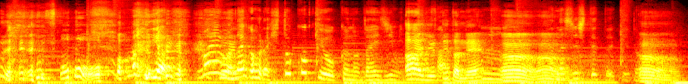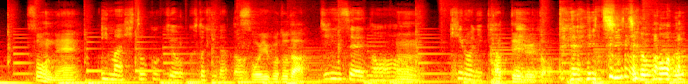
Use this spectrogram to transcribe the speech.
そう？ま あいや前もなんかほら一呼吸置くの大事みたいなさあ言ってたね。うん。うんうん。話してたけど、うん。そうね。今一呼吸置く時だとそういうことだ。人生のうん。岐路に立っているっ立ていちいち思う。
